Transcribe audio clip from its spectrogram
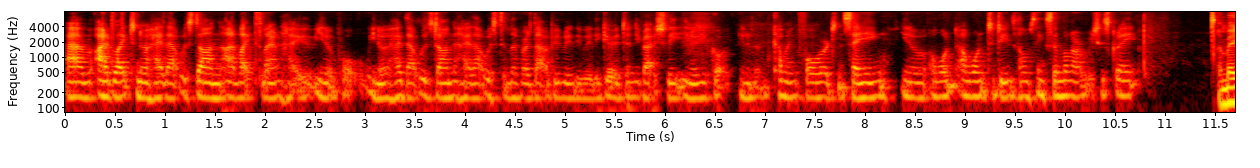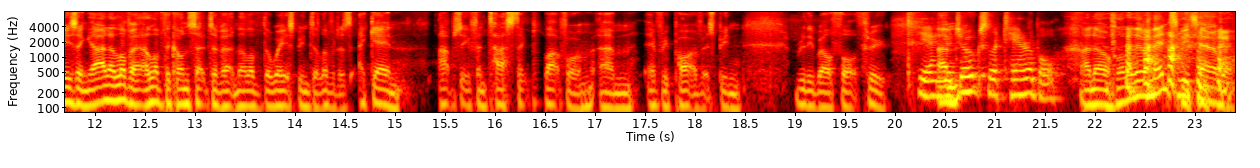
Um, I'd like to know how that was done. I'd like to learn how you know what you know how that was done, how that was delivered. That would be really really good. And you've actually you know you've got you know them coming forward and saying you know I want I want to do something similar, which is great. Amazing, and I love it. I love the concept of it, and I love the way it's been delivered. As again, absolutely fantastic platform. Um, every part of it's been really well thought through. Yeah, and um, your jokes were terrible. I know. Well, they were meant to be terrible.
